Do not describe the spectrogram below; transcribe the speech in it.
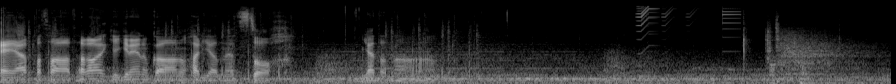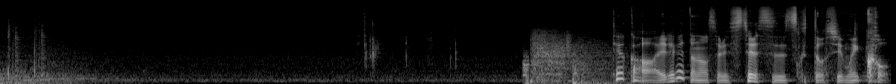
えー、やっぱさ戦わなきゃいけないのかあのハリアーのやつとやだな。ていうかエレベーターのそれステルス作ってほしいもう一個。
